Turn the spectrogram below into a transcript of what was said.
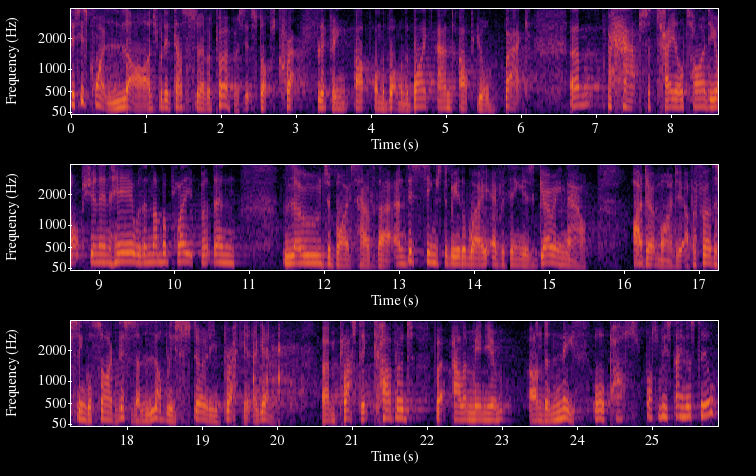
This is quite large, but it does serve a purpose. It stops crap flipping up on the bottom of the bike and up your back. Um, perhaps a tail tidy option in here with a number plate, but then loads of bikes have that. And this seems to be the way everything is going now. I don't mind it. I prefer the single sided. This is a lovely sturdy bracket again. Um, plastic covered, but aluminium underneath, or possibly stainless steel.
